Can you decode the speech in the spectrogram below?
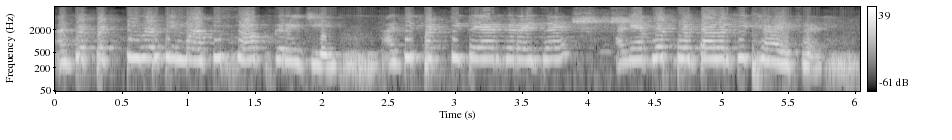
आणि त्या पट्टीवरती माती साफ करायची. आणि ती पट्टी तयार करायचं आहे आणि आपल्या पोटावरती ठेवायचं आहे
